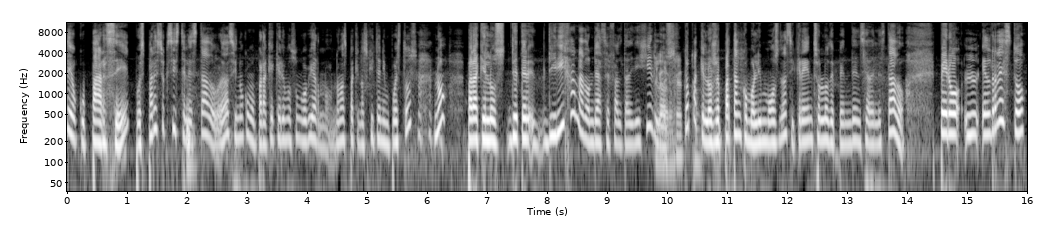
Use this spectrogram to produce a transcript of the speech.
de ocuparse, pues para eso existe el Estado, ¿verdad? Si no, como para qué queremos un gobierno, nada más para que nos quiten impuestos, ¿no? Para que los dirijan a donde hace falta dirigirlos, no para que los repartan como limosnas y creen solo dependencia del Estado. Pero el resto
